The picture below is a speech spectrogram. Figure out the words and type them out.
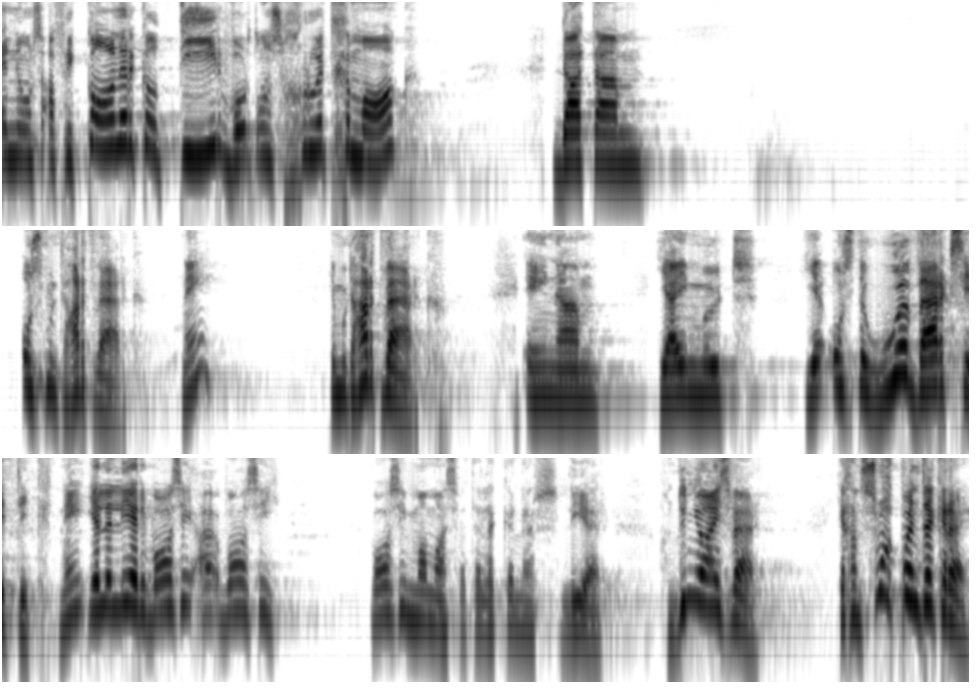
in ons Afrikaner kultuur word ons grootgemaak dat um ons moet hard werk, né? Nee? Jy moet hard werk. En um jy moet jy ons te hoë werksetiek, né? Nee? Julle leer, waar is die waar is die waar is die mammas wat hulle kinders leer? Gaan doen jou huiswerk. Jy gaan swakpunte kry.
